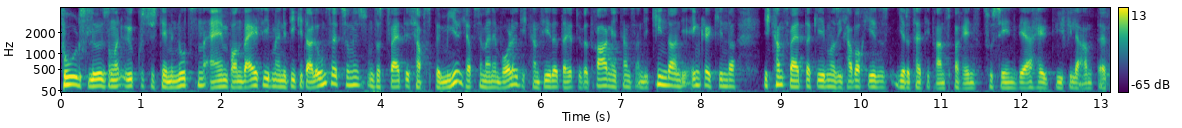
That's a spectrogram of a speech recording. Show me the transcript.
Tools, Lösungen, Ökosysteme nutzen, einbauen, weil es eben eine digitale Umsetzung ist. Und das Zweite ist, ich habe es bei mir, ich habe es in meinem Wallet, ich kann es jederzeit übertragen, ich kann es an die Kinder, an die Enkelkinder, ich kann es weitergeben. Also ich habe auch jedes, jederzeit die Transparenz zu sehen, wer hält wie viele Anteile.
